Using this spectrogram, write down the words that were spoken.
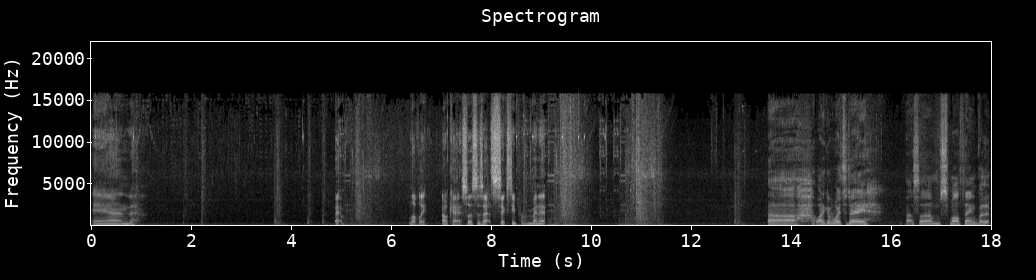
And... Bam. Lovely. Okay, so this is at 60 per minute. Uh, I want to give away today about some small thing, but it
